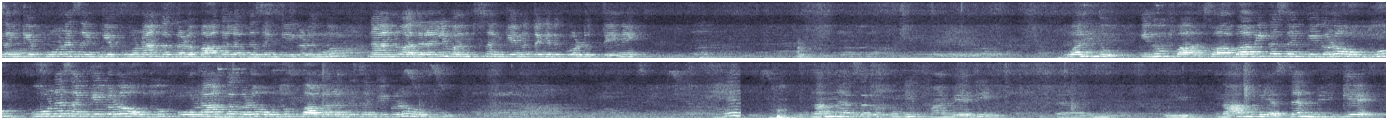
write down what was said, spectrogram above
ಸಂಖ್ಯೆ, ಪೂರ್ಣ ಸಂಖ್ಯೆ, ಪೂರ್ಣಾಂಕಗಳು, ಭಾಗಲಬ್ಧ ಸಂಖ್ಯೆಗಳನ್ನು ನಾನು ಅದರಲ್ಲಿ ಒಂದು ಸಂಖ್ಯೆಯನ್ನು ತೆಗೆದುಕೊಳ್ಳುತ್ತೇನೆ. ಒಂದು, ಇದು ಸ್ವಾಭಾವಿಕ ಸಂಖ್ಯೆಗಳು ಹೌದು, ಪೂರ್ಣ ಸಂಖ್ಯೆಗಳು ಹೌದು ಪೂರ್ಣಾಂಕಗಳು ಹೌದು ಭಾಗಲಬ್ಧ ಸಂಖ್ಯೆಗಳು ಹೌದು ನನ್ನ ಹೆಸರು ಪುನೀತ್ ಹಾವೇರಿ ಆ, ಈ- ನಾನು ಎಸ್ ಎನ್ ಬಿ ಕೆ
